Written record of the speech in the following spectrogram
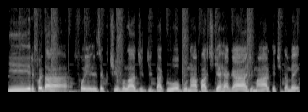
E ele foi, da, foi executivo lá de, de, da Globo na parte de RH, de marketing também.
